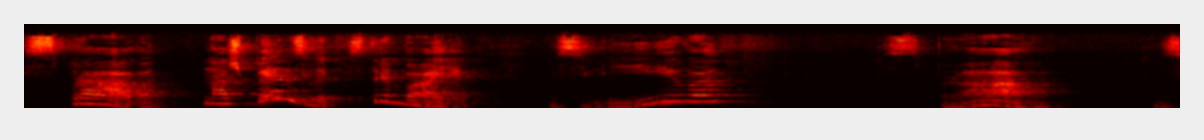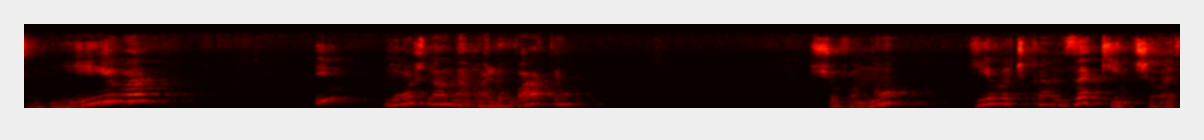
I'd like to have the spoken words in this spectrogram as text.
справа. Наш пензлик стрибає зліва, справа, зліва і можна намалювати, що воно, гілочка, закінчилась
